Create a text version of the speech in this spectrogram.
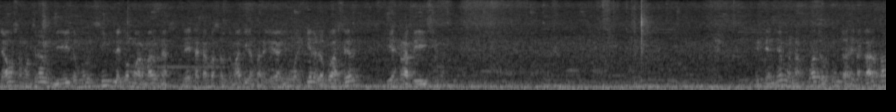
Les vamos a mostrar un videito muy simple cómo armar unas de estas carpas automáticas para que vean que cualquiera lo puede hacer y es rapidísimo. Extendemos las cuatro puntas de la carpa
